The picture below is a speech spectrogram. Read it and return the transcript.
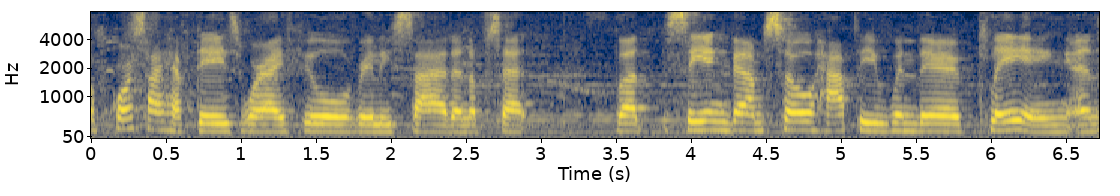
Of course, I have days where I feel really sad and upset, but seeing them so happy when they're playing and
